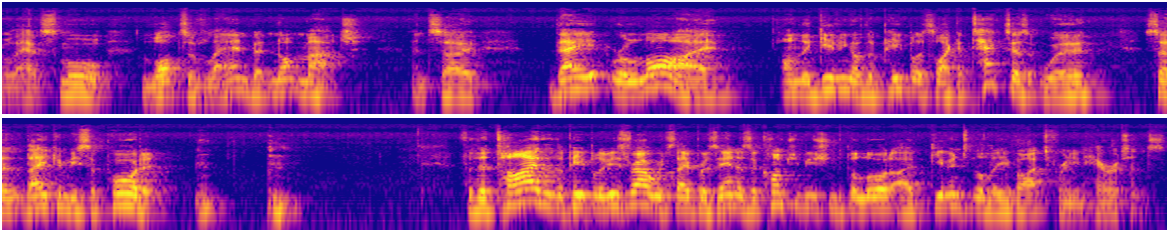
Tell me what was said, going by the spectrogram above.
Or they have small lots of land, but not much. And so they rely on the giving of the people. It's like a tax, as it were, so that they can be supported. For the tithe of the people of Israel, which they present as a contribution to the Lord, I've given to the Levites for an inheritance.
